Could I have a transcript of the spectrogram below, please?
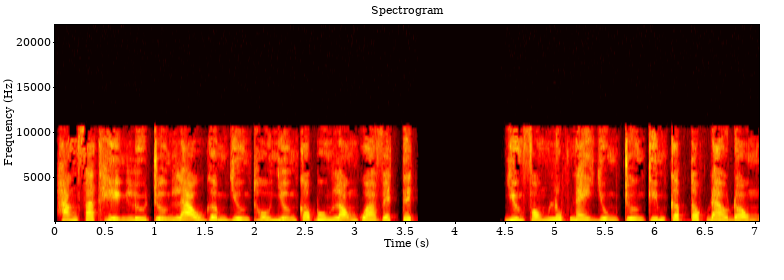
hắn phát hiện Lưu trưởng lão gầm giường thổ nhưỡng có buông lỏng qua vết tích. Dương Phóng lúc này dùng trường kiếm cấp tốc đào động.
